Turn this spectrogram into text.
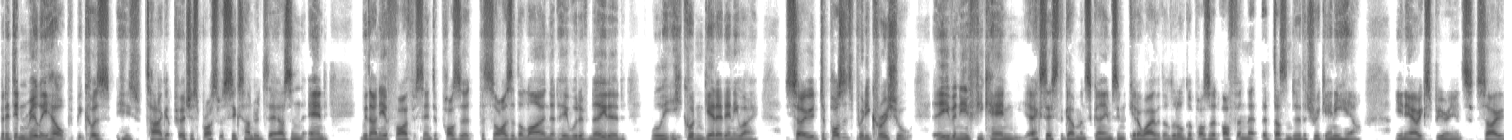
but it didn't really help because his target purchase price was 600,000 and with only a 5% deposit, the size of the loan that he would have needed, well, he, he couldn't get it anyway. So deposit's pretty crucial. Even if you can access the government schemes and get away with a little deposit, often that, that doesn't do the trick anyhow, in our experience. So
